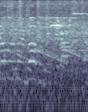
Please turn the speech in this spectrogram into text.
Now they're my mother.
